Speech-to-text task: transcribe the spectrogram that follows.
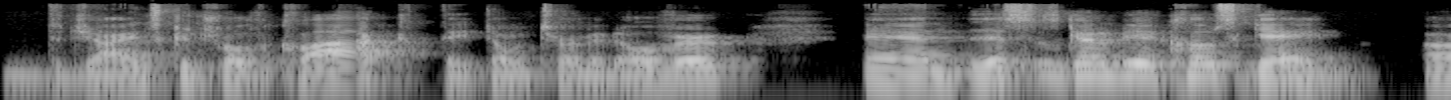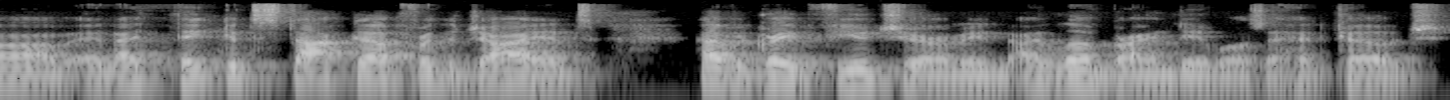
The Giants control the clock, they don't turn it over. And this is going to be a close game. Um, and I think it's stock up for the Giants. Have a great future. I mean, I love Brian Daboll as a head coach.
